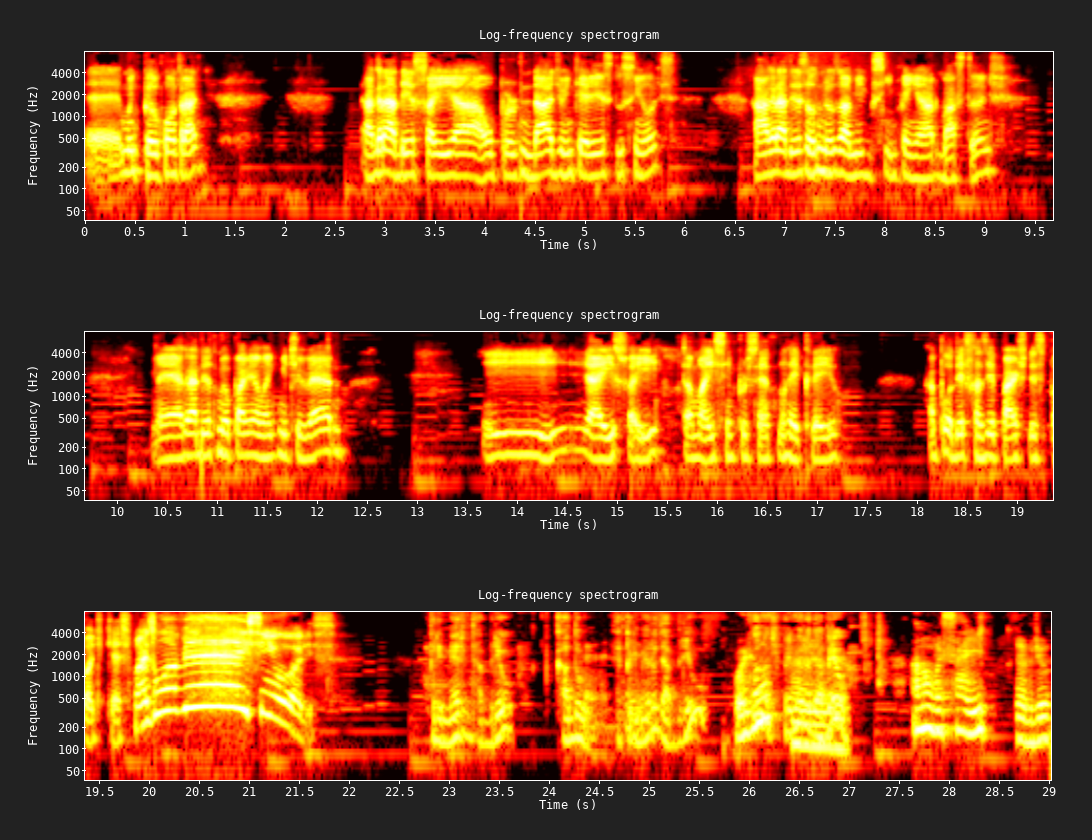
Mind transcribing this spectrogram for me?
É, muito pelo contrário. Agradeço aí a oportunidade o interesse dos senhores. Agradeço aos meus amigos que se empenharam bastante. É, agradeço meu pai e minha mãe que me tiveram. E é isso aí. Estamos aí 100% no recreio. A poder fazer parte desse podcast mais uma vez, senhores. 1 de abril? Cadu, é 1 de abril? Hoje Quando não que 1 de é, abril? Ah, não, vai sair de abril.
